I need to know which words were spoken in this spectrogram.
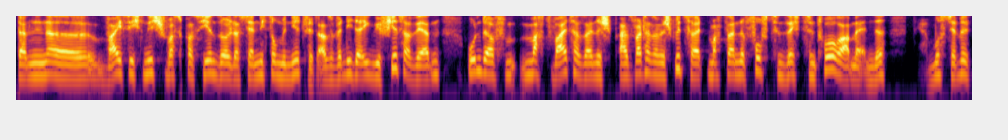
dann äh, weiß ich nicht, was passieren soll, dass der nicht nominiert wird. Also wenn die da irgendwie Vierter werden, Undaf macht weiter seine, also weiter seine Spielzeit, macht seine 15, 16 Tore am Ende, ja, muss der mit.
